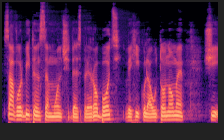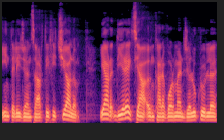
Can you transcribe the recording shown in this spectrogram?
S-a vorbit însă mult și despre roboți, vehicule autonome și inteligența artificială, iar direcția în care vor merge lucrurile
